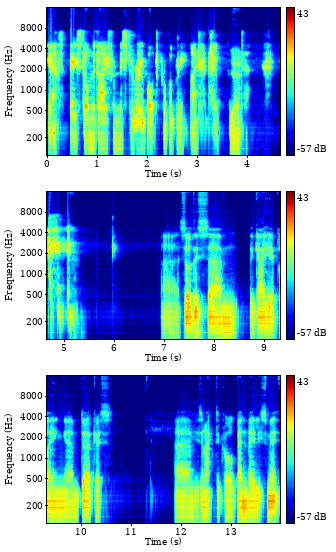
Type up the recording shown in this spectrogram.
Yeah, based on the guy from Mr. Robot, probably. I don't know. Yeah. Uh, so this um, the guy here playing um, Durkas um, is an actor called Ben Bailey Smith,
